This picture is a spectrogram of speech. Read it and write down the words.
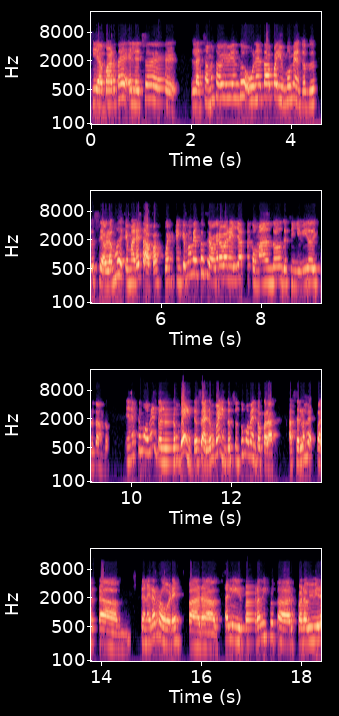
y aparte el hecho de la chama está viviendo una etapa y un momento. Entonces, si hablamos de quemar etapas, pues ¿en qué momento se va a grabar ella tomando, desinhibida, disfrutando? en este momento, en los 20, o sea, los 20 son tu momento para hacerlos, para um, tener errores, para salir, para disfrutar, para vivir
